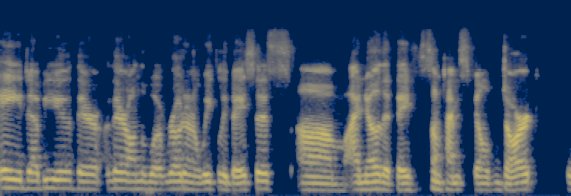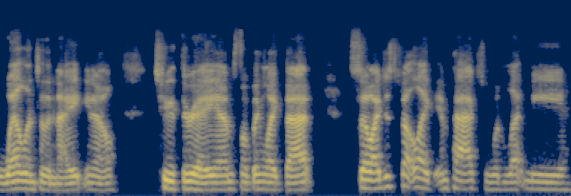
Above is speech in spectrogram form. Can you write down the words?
AEW, they're they're on the road on a weekly basis. Um, I know that they sometimes film dark, well into the night, you know, two, three a.m., something like that. So I just felt like Impact would let me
